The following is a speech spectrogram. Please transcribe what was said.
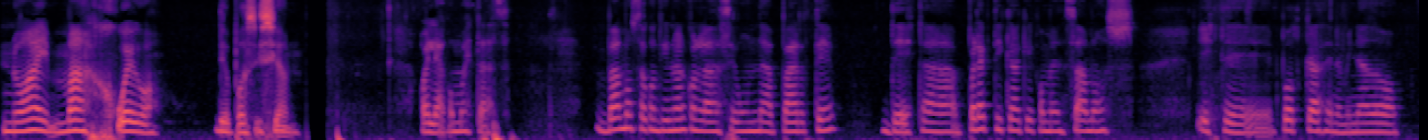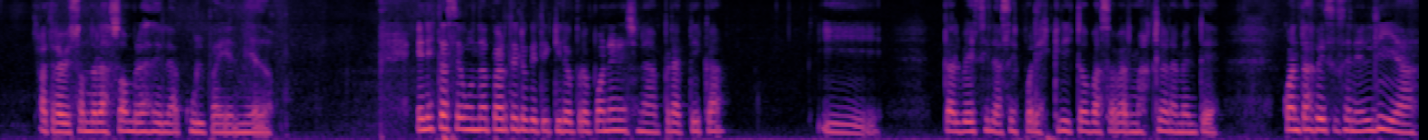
no hay más juego de oposición. Hola, ¿cómo estás? Vamos a continuar con la segunda parte de esta práctica que comenzamos, este podcast denominado Atravesando las sombras de la culpa y el miedo. En esta segunda parte lo que te quiero proponer es una práctica y tal vez si la haces por escrito vas a ver más claramente cuántas veces en el día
